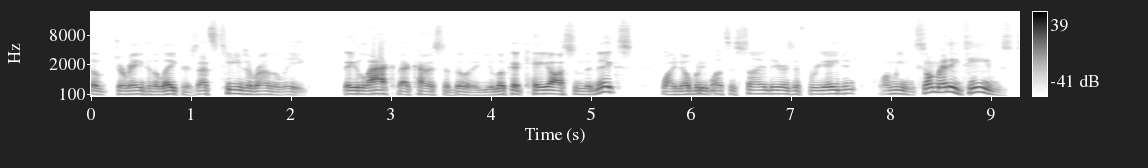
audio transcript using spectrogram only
the germane to the Lakers, that's teams around the league. They lack that kind of stability. You look at chaos in the Knicks, why nobody wants to sign there as a free agent. I mean, so many teams,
